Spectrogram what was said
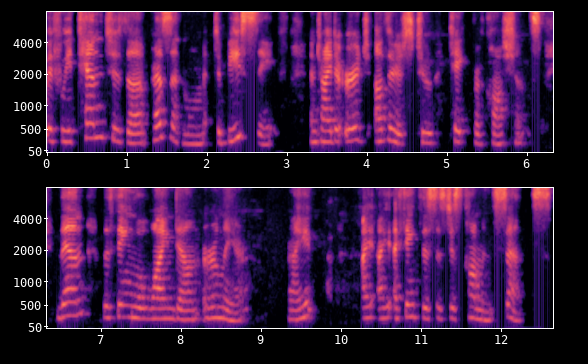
If we tend to the present moment to be safe and try to urge others to take precautions, then the thing will wind down earlier, right? I, I, think this is just common sense,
